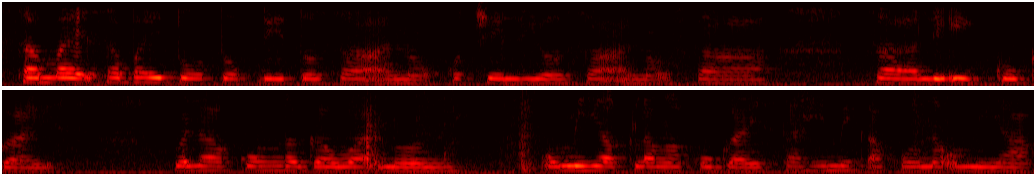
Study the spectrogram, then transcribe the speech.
sabay sabay tutok dito sa ano kutsilyo sa ano sa sa liig ko guys. Wala akong nagawa noon umiyak lang ako guys, tahimik ako na umiyak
